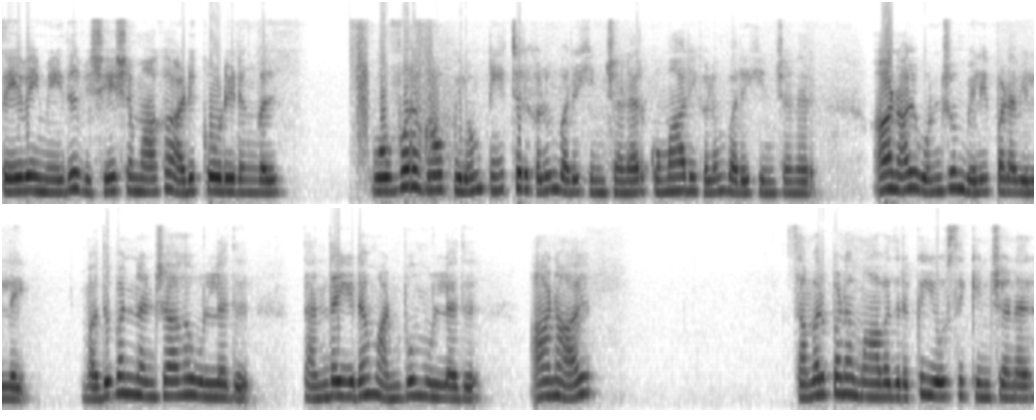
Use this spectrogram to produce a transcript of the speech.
சேவை மீது விசேஷமாக அடிக்கோடிடுங்கள். ஒவ்வொரு குரூப்பிலும் டீச்சர்களும் வருகின்றனர் குமாரிகளும் வருகின்றனர். ஆனால் ஒன்றும் வெளிப்படவில்லை. மதுபன் நன்றாக உள்ளது. தந்தையிடம் அன்பும் உள்ளது. ஆனால் சமர்ப்பணமாவதற்கு யோசிக்கின்றனர்.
